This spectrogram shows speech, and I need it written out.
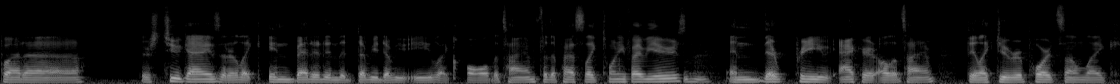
but uh there's two guys that are like embedded in the WWE like all the time for the past like 25 years Mhm. and they're pretty accurate all the time. They like do reports on like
